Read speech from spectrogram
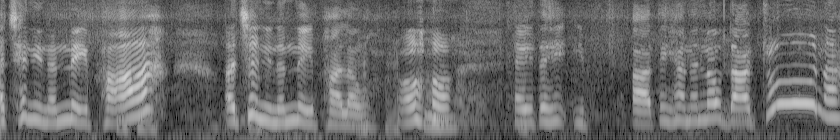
a chen ni nan nei pha a chen ni nan nei pha lo oh hei ta hi à thì hắn lâu đã chú na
